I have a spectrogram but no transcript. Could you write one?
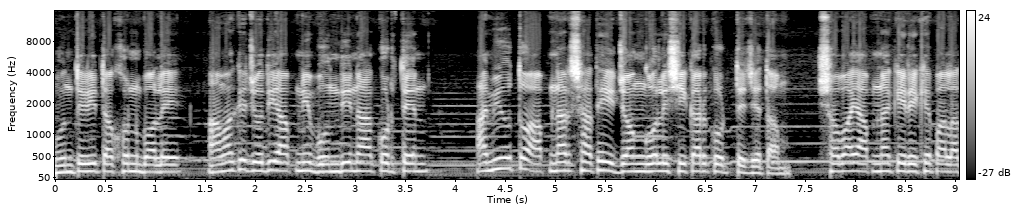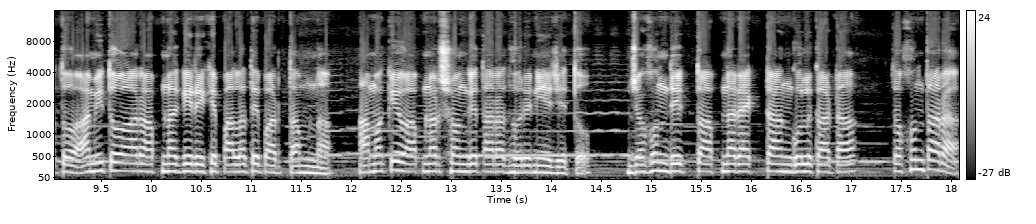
মন্ত্রী তখন বলে, আমাকে যদি আপনি বন্দি না করতেন, আমিও তো আপনার সাথেই জঙ্গলে শিকার করতে যেতাম। সবাই আপনাকে রেখে পালাতো, আমি তো আর আপনাকে রেখে পালাতে পারতাম না। আমাকেও আপনার সঙ্গে তারা ধরে নিয়ে যেত। যখন দেখতো আপনার একটা আঙ্গুল কাটা, তখন তারা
